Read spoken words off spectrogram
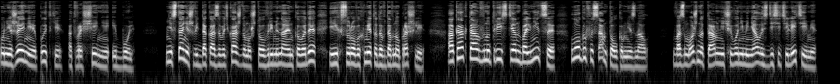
Унижение, пытки, отвращение и боль. Не станешь ведь доказывать каждому, что времена НКВД и их суровых методов давно прошли. А как там внутри стен больницы, Логов и сам толком не знал. Возможно, там ничего не менялось десятилетиями.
